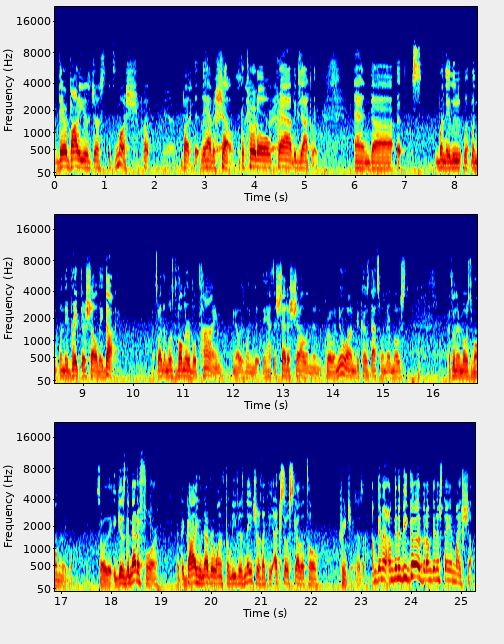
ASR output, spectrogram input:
their body is just it's mush, but but they have a shell, like a turtle, crab, exactly. And uh, when they lose, when, when they break their shell, they die. That's why the most vulnerable time, you know, is when they have to shed a shell and then grow a new one because that's when they're most, that's when they're most vulnerable. So it gives the metaphor that the guy who never wants to leave his nature is like the exoskeletal creature. Says, I'm gonna, I'm gonna be good, but I'm gonna stay in my shell.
